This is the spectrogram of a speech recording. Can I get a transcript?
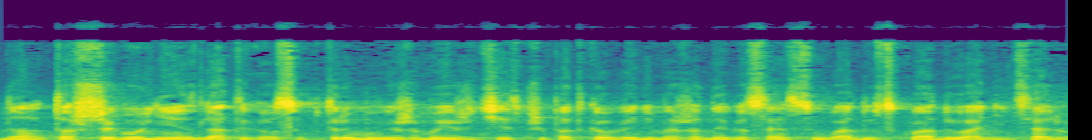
No to szczególnie jest dla tych osób, które mówią, że moje życie jest przypadkowe, nie ma żadnego sensu, ładu, składu ani celu.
